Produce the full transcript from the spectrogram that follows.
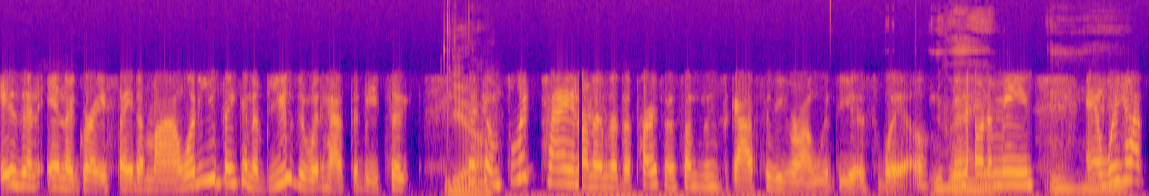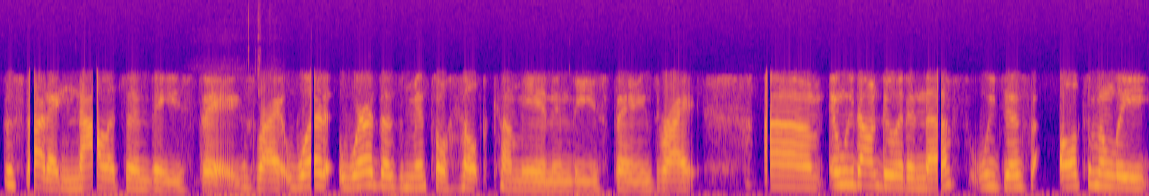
isn't in a great state of mind, what do you think an abuser would have to be to Yeah. to conflict pain on another person? Something's got to be wrong with you as well. You know what I Right. mean? Mm-hmm. And we have to start acknowledging these things, right? What where does mental health come in in these things, right? Um, and we don't do it enough. We just ultimately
